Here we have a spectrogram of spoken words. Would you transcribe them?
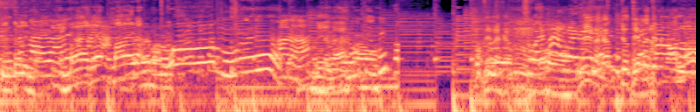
เป็นทะเลหมอกมาแล้วมาแล้วว้าวๆอ๋อเหรอนี่นะนี่นะครับสวยมากเลยนี่นะครับจุดที่เราจะไปนอนโน่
